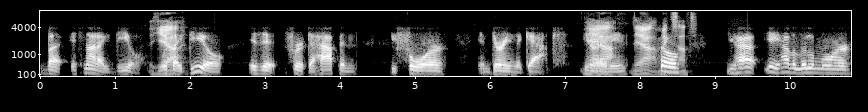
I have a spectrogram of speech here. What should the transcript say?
but it's not ideal. Yeah. What's ideal is it for it to happen before and during the gaps. You know yeah. what I mean? Yeah, So- makes sense. You have yeah, you have a little more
